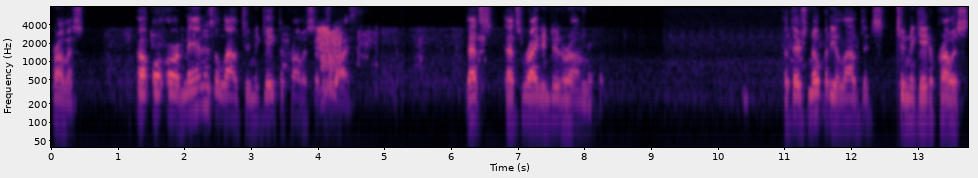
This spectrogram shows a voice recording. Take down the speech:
promise. Uh, or, or a man is allowed to negate the promise of his wife. That's that's right in Deuteronomy. But there's nobody allowed that's, to negate a promise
